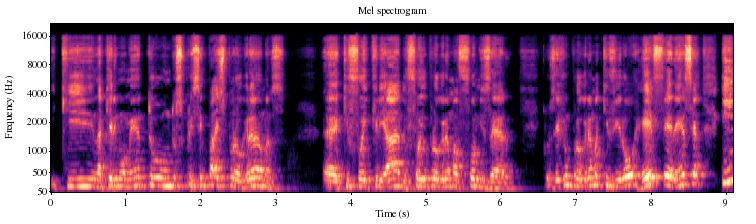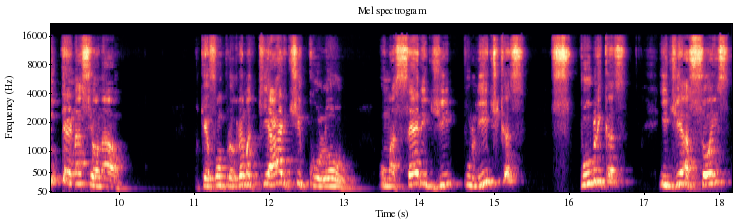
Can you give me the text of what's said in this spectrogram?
E que, naquele momento, um dos principais programas é, que foi criado foi o programa Fome Zero. Inclusive, um programa que virou referência internacional. Porque foi um programa que articulou uma série de políticas públicas e de ações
